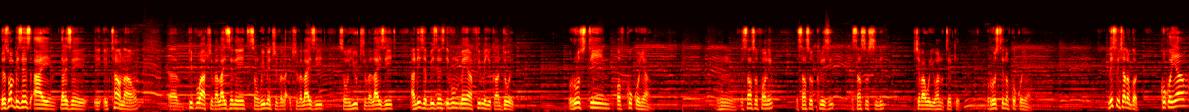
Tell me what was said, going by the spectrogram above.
There's one business I that is a, a, a town now. Uh, people are trivializing it. Some women trivialize it. Some youth trivialize it. And this is a business, even male and female, you can do it. Roasting of cocoyam. Mm-hmm. It sounds so funny. It sounds so crazy. It sounds so silly. Whichever way you want to take it. Roasting of cocoyam. Listen, child of God. Cocoyam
